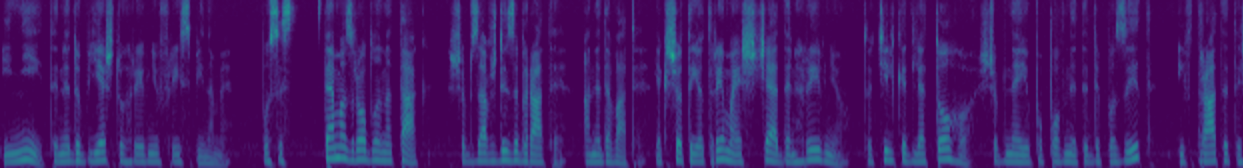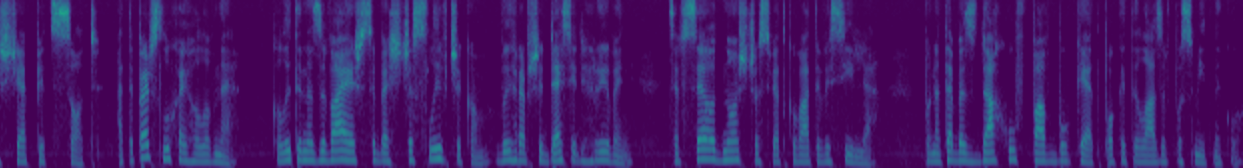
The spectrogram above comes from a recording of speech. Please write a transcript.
І ні, ти не доб'єш ту гривню фріспінами. Бо система зроблена так, щоб завжди забирати, а не давати. Якщо ти отримаєш ще один гривню, то тільки для того, щоб нею поповнити депозит і втратити ще 500. А тепер слухай головне: коли ти називаєш себе щасливчиком, вигравши 10 гривень, це все одно, що святкувати весілля, бо на тебе з даху впав букет, поки ти лазив по смітнику.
